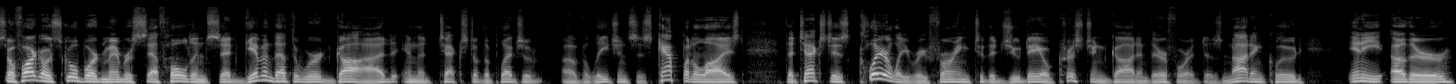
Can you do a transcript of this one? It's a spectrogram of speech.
So, Fargo School Board member Seth Holden said Given that the word God in the text of the Pledge of, of Allegiance is capitalized, the text is clearly referring to the Judeo Christian God, and therefore it does not include any other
